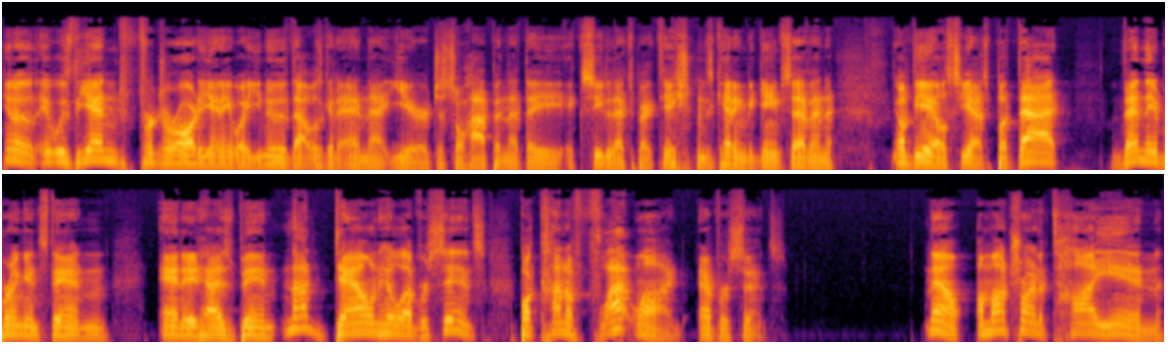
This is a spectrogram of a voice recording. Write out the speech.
you know, it was the end for Girardi anyway. You knew that that was going to end that year. It just so happened that they exceeded expectations getting to game seven of the ALCS. But that, then they bring in Stanton, and it has been not downhill ever since, but kind of flatlined ever since. Now, I'm not trying to tie in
